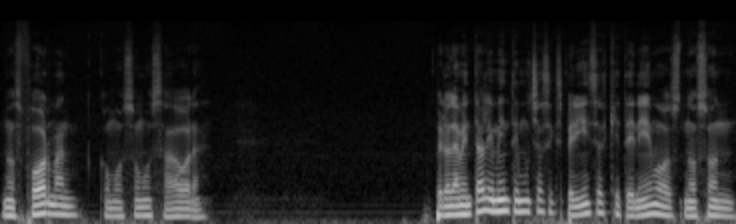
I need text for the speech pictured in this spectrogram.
nos forman como somos ahora. Pero lamentablemente muchas experiencias que tenemos no son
